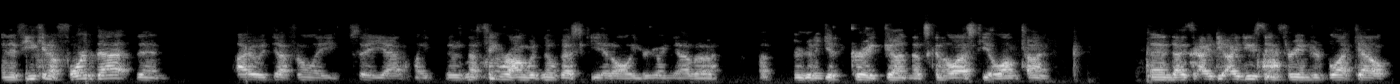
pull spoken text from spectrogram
And if you can afford that, then I would definitely say, yeah, like there's nothing wrong with Noveske at all. You're going to have a, a you're going to get a great gun that's going to last you a long time. And I, I, do, I do think 300 blackout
